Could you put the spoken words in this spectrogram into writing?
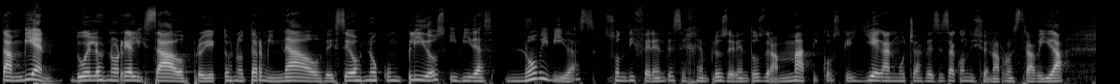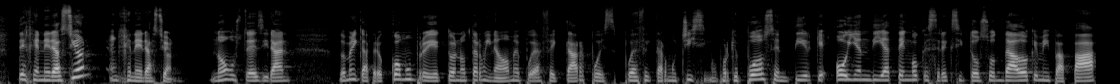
También duelos no realizados, proyectos no terminados, deseos no cumplidos y vidas no vividas son diferentes ejemplos de eventos dramáticos que llegan muchas veces a condicionar nuestra vida de generación en generación, ¿no? Ustedes dirán, Doménica, pero ¿cómo un proyecto no terminado me puede afectar? Pues puede afectar muchísimo, porque puedo sentir que hoy en día tengo que ser exitoso dado que mi papá,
